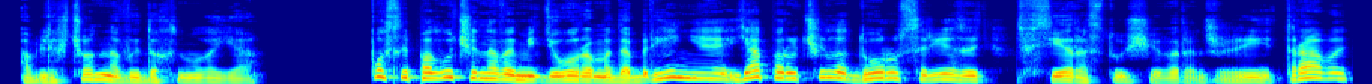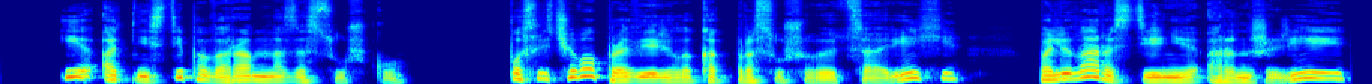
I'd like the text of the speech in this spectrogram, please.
— облегченно выдохнула я. После полученного медиором одобрения я поручила Дору срезать все растущие в оранжерее травы и отнести поварам на засушку. После чего проверила, как просушиваются орехи, полила растения оранжереи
